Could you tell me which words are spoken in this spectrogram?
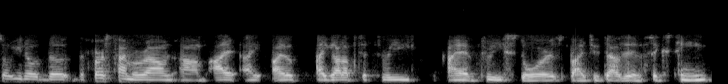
so you know, the the first time around, um, I I I, I got up to three. I had three stores by 2016,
